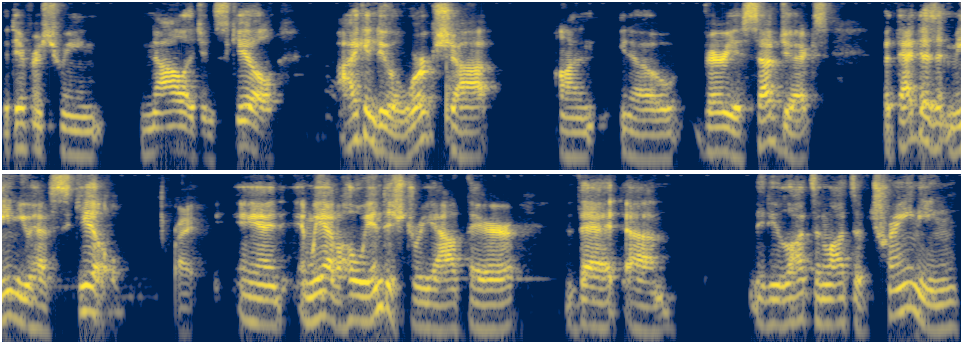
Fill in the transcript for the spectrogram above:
the difference between knowledge and skill. I can do a workshop on, you know, various subjects, but that doesn't mean you have skill. Right. And and we have a whole industry out there that um, they do lots and lots of training,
